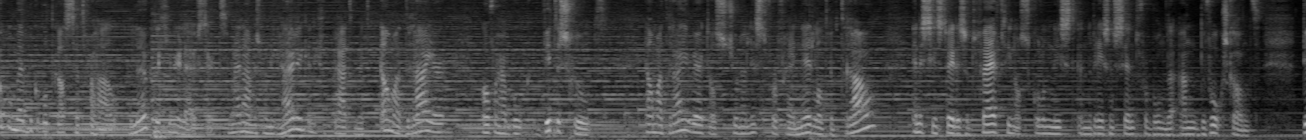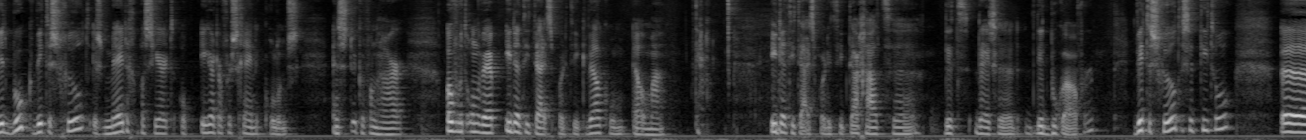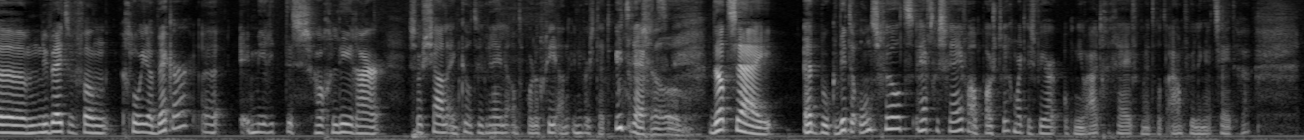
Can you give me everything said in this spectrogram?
Welkom bij Boekenpodcast Het Verhaal. Leuk dat je weer luistert. Mijn naam is Monique Huiding en ik ga praten met Elma Draaier over haar boek Witte Schuld. Elma Draaier werkt als journalist voor Vrij Nederland en Trouw en is sinds 2015 als columnist en recensent verbonden aan de Volkskrant. Dit boek, Witte Schuld, is mede gebaseerd op eerder verschenen columns en stukken van haar over het onderwerp identiteitspolitiek. Welkom, Elma. Ja. Identiteitspolitiek, daar gaat uh, dit, deze, dit boek over. Witte Schuld is de titel. Uh, nu weten we van Gloria Wekker, uh, emeritus hoogleraar sociale en culturele antropologie aan de Universiteit Utrecht, Zo. dat zij het boek Witte Onschuld heeft geschreven, al een poos terug, maar het is weer opnieuw uitgegeven met wat aanvullingen, et cetera.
